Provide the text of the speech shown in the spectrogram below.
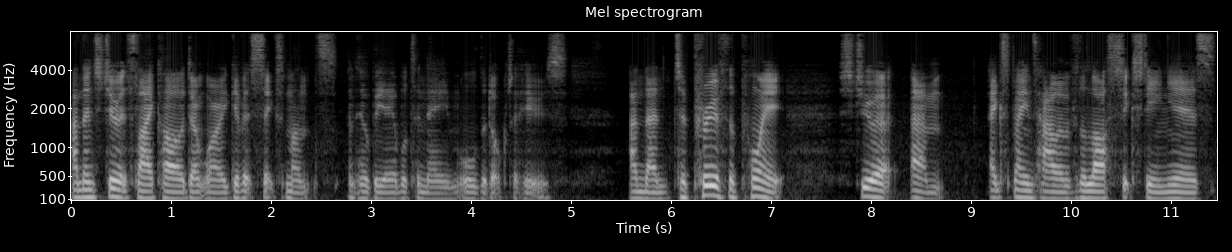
And then Stuart's like, oh, don't worry, give it six months and he'll be able to name all the Doctor Who's. And then to prove the point, Stuart um, explains how over the last 16 years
